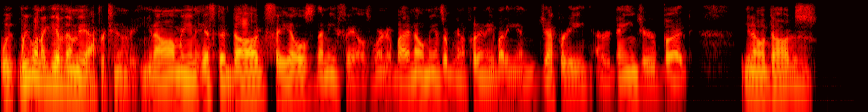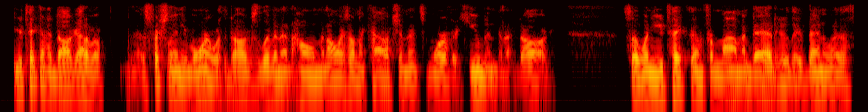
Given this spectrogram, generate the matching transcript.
We, we want to give them the opportunity you know i mean if the dog fails then he fails. We're by no means are we going to put anybody in jeopardy or danger but you know dogs you're taking a dog out of a especially anymore with dogs living at home and always on the couch and it's more of a human than a dog. So when you take them from mom and dad who they've been with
